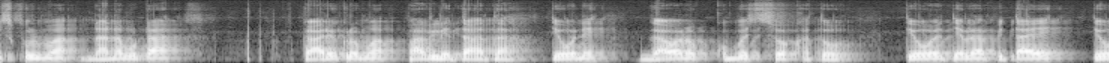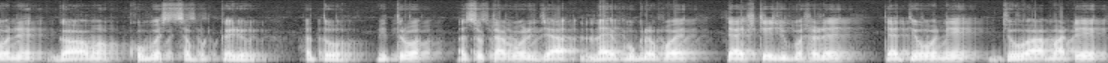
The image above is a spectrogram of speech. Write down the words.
સ્કૂલમાં નાના મોટા કાર્યક્રમમાં ભાગ લેતા હતા. તેઓને ગાવાનો ખૂબ જ શોખ હતો. તેઓ તેમના પિતાએ તેઓને ગાવામાં ખૂબ જ સપોર્ટ કર્યો. હતો. મિત્રો, અશોક ઠાકોર જ્યાં લાઈવ પ્રોગ્રામ હોય, ત્યાં સ્ટેજ ઉપર ચડે, ત્યાં તેઓને જોવા માટે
